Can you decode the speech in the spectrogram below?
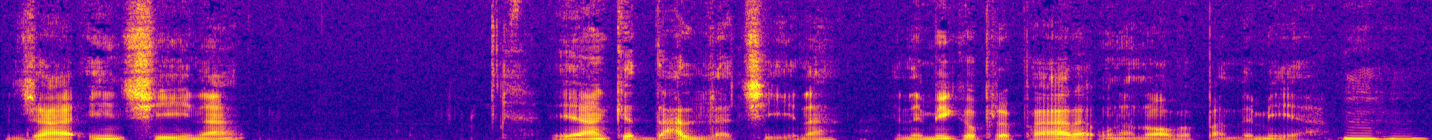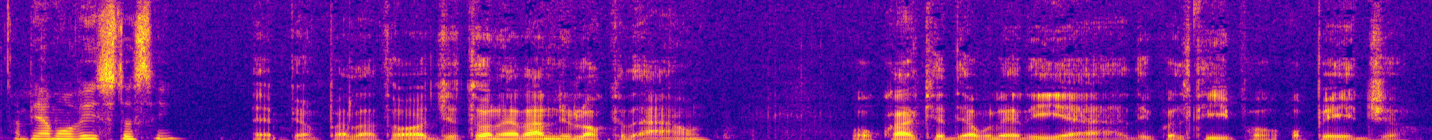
Già in Cina e anche dalla Cina il nemico prepara una nuova pandemia. Mm-hmm. Abbiamo visto, sì. Eh, abbiamo parlato oggi, torneranno i lockdown o qualche diavoleria di quel tipo o peggio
